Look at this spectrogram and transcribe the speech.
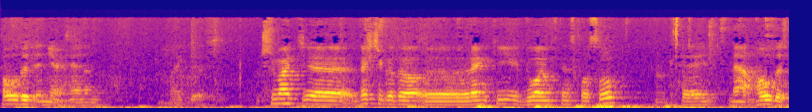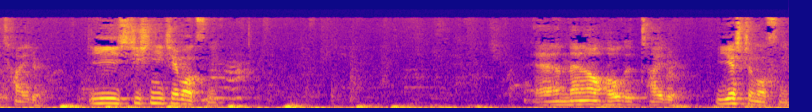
Hold it in your hand like this. Trzymajcie, weźcie go do e, ręki, dłoń w ten sposób Okay, now hold it tighter. I ściśnijcie mocniej. And now hold it tighter. I jeszcze mocniej.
